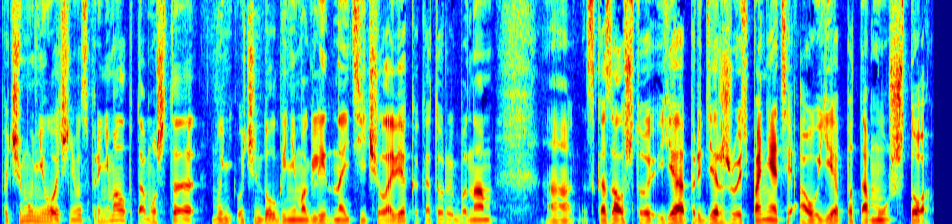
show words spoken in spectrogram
Почему не очень воспринимал? Потому что мы очень долго не могли найти человека, который бы нам э, сказал, что я придерживаюсь понятия АУЕ потому что.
